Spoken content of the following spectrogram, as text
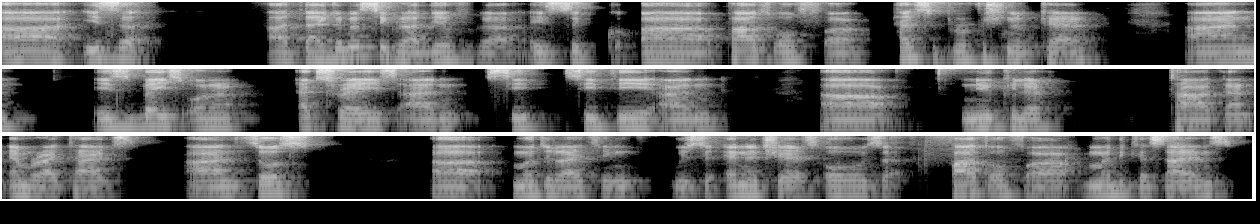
Uh, is a, a diagnostic radiography is a, uh, part of uh, health professional care and is based on x-rays and C CT and uh, nuclear tag and MRI tags, and those uh, modulating with the NHS or the part of uh, medical science uh,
